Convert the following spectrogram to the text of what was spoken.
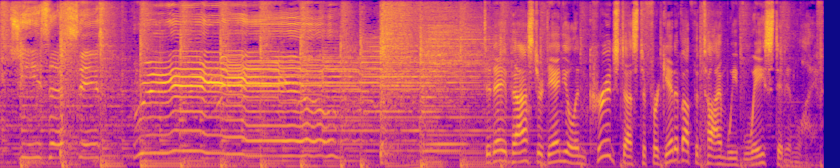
Jesus is Today, Pastor Daniel encouraged us to forget about the time we've wasted in life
